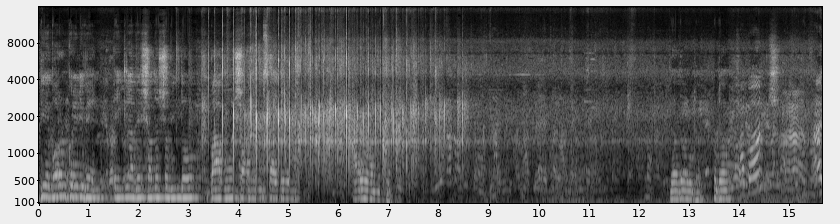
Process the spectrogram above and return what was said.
দিয়ে বরণ করে নেবেন এই ক্লাবের সদস্যবৃন্দ বাবু শামীম সাইদুল আরও অনেকে। দাও উঠো উঠো স্বপন? এই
